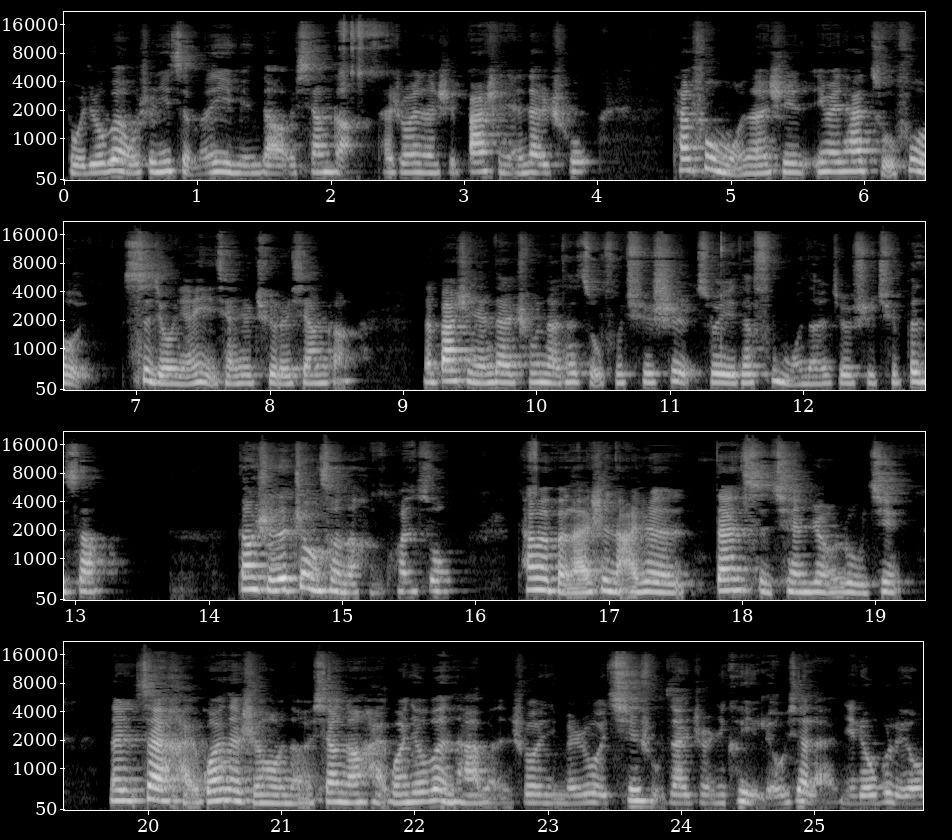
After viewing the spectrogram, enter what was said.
我就问我说：“你怎么移民到香港？”他说：“呢是八十年代初，他父母呢是因为他祖父四九年以前就去了香港，那八十年代初呢他祖父去世，所以他父母呢就是去奔丧。当时的政策呢很宽松，他们本来是拿着单次签证入境，那在海关的时候呢，香港海关就问他们说：‘你们如果亲属在这儿，你可以留下来，你留不留？’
